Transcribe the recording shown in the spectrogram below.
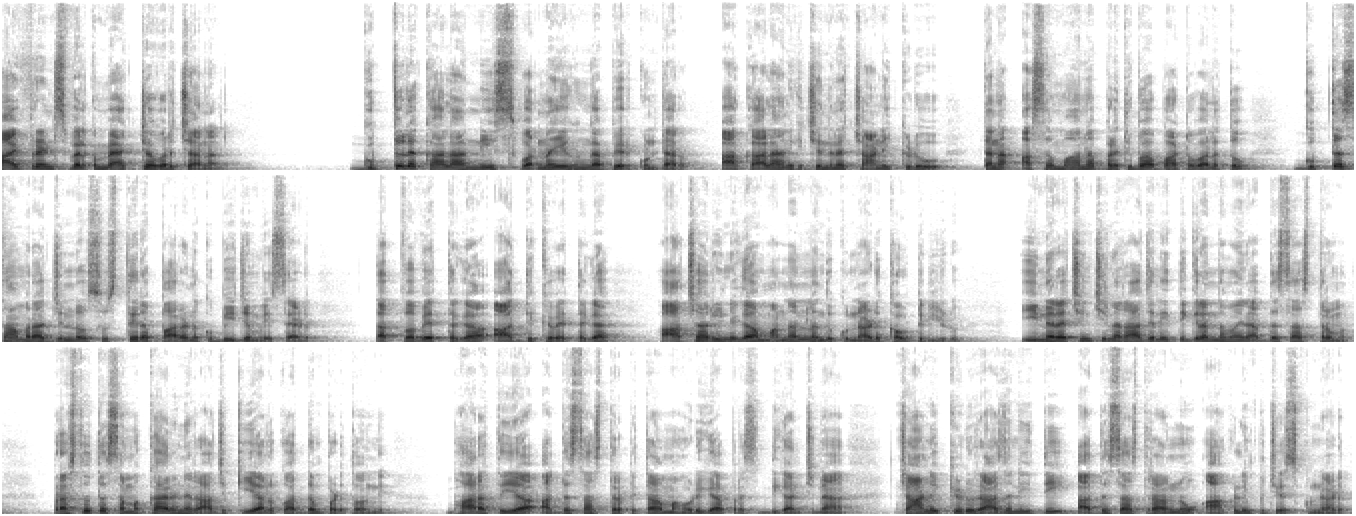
Hi friends welcome back to our channel. గుప్తుల కాలాన్ని స్వర్ణయుగంగా పేర్కొంటారు. ఆ కాలానికి చెందిన చాణక్యుడు తన అసమాన ప్రతిభా పాఠవాలతో గుప్త సామ్రాజ్యంలో సుస్థిర పాలనకు బీజం వేశాడు. తత్వవేత్తగా ఆర్థికవేత్తగా ఆచార్యునిగా మన్ననలు అందుకున్నాడు కౌటిల్యుడు. ఈయన రచించిన రాజనీతి గ్రంథమైన అర్థశాస్త్రం ప్రస్తుత సమకాలీన రాజకీయాలకు అద్దం పడుతోంది. భారతీయ అర్థశాస్త్ర పితామహుడిగా ప్రసిద్ధిగాంచిన చాణక్యుడు రాజనీతి అర్థశాస్త్రాలను ఆకలింపు చేసుకున్నాడు.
